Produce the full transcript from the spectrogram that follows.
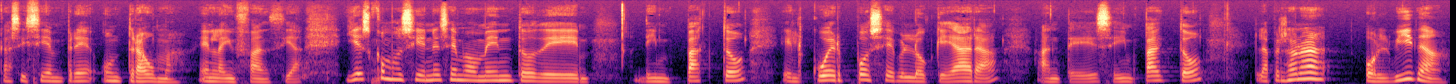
casi siempre un trauma en la infancia. Y es como si en ese momento de, impacto el cuerpo se bloqueara ante ese impacto. La persona olvida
